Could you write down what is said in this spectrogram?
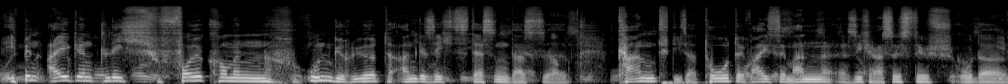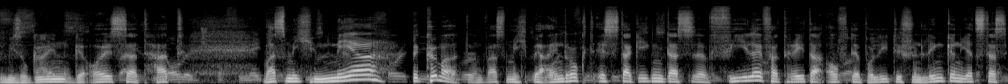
Ich bin eigentlich vollkommen ungerührt angesichts dessen, dass äh, Kant, dieser tote weiße Mann, äh, sich rassistisch oder misogyn geäußert hat. Was mich mehr bekümmert und was mich beeindruckt, ist dagegen, dass äh, viele Vertreter auf der politischen Linken jetzt das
